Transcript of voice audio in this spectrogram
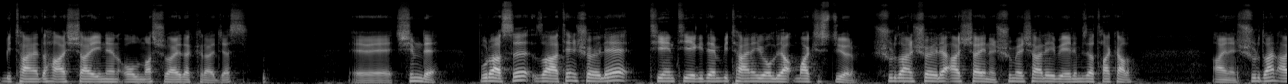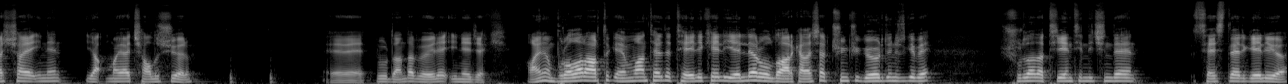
bir tane daha aşağı inen olmaz. Şurayı da kıracağız. Evet şimdi burası zaten şöyle TNT'ye giden bir tane yol yapmak istiyorum. Şuradan şöyle aşağı inen şu meşaleyi bir elimize takalım. Aynen şuradan aşağıya inen yapmaya çalışıyorum. Evet buradan da böyle inecek. Aynen buralar artık envanterde tehlikeli yerler oldu arkadaşlar. Çünkü gördüğünüz gibi şurada da TNT'nin içinde sesler geliyor.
